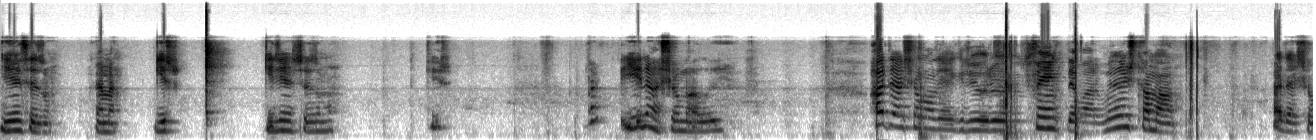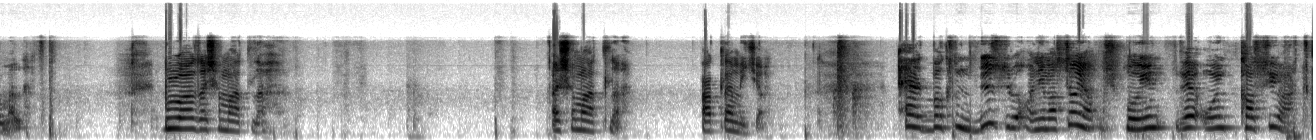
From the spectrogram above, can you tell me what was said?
Yeni sezon. Hemen gir. Gir yeni sezona. Gir. Yeni aşamalı. Hadi aşamalıya giriyoruz. Fenk de varmış. Tamam. Hadi aşamalı. Bronz aşama atla. Aşama atla. Atlamayacağım. Evet bakın bir sürü animasyon yapmış bu oyun ve oyun kasıyor artık.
